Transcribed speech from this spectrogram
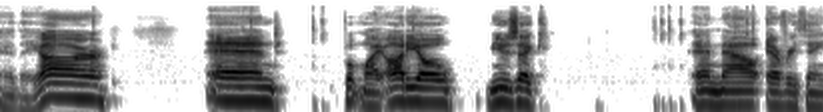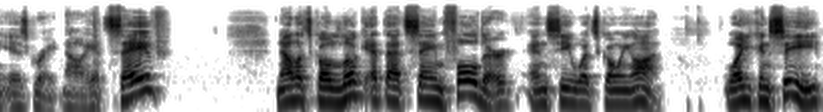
There they are. And put my audio, music, and now everything is great. Now I hit save. Now let's go look at that same folder and see what's going on. Well, you can see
